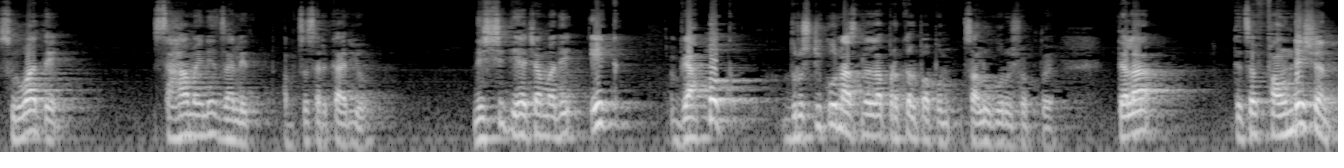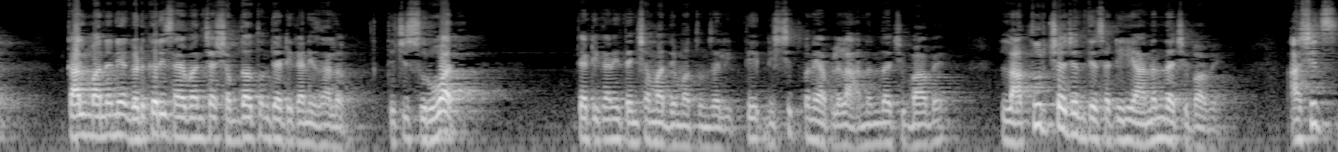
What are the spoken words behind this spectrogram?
सुरुवात आहे. सहा महिने झालेत आमचं सरकार येऊन. निश्चित ह्याच्यामध्ये एक व्यापक दृष्टिकोन असलेला प्रकल्प आपण चालू करू शकतोय. त्याला त्याचं फाउंडेशन काल माननीय गडकरी साहेबांच्या शब्दातून त्या ठिकाणी झालं. त्याची सुरुवात त्या ठिकाणी त्यांच्या माध्यमातून झाली. ते निश्चितपणे आपल्याला आनंदाची बाब आहे. लातूरच्या जनतेसाठी ही आनंदाची बाब आहे. अशीच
